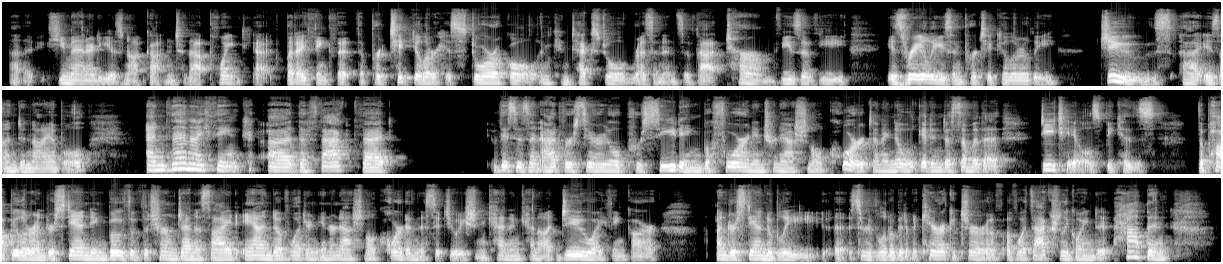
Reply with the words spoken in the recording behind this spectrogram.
uh, humanity has not gotten to that point yet. But I think that the particular historical and contextual resonance of that term vis a vis Israelis and particularly Jews uh, is undeniable. And then I think uh, the fact that this is an adversarial proceeding before an international court. And I know we'll get into some of the details because the popular understanding both of the term genocide and of what an international court in this situation can and cannot do, I think are understandably uh, sort of a little bit of a caricature of, of what's actually going to happen.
